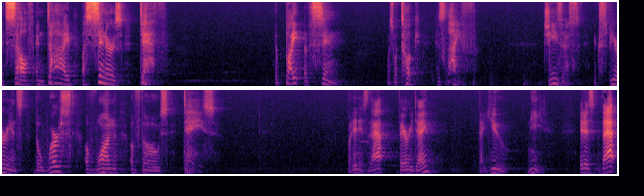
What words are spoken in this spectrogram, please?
itself and died a sinner's death. The bite of sin was what took his life. Jesus experienced the worst of one of those days. But it is that very day that you need. It is that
